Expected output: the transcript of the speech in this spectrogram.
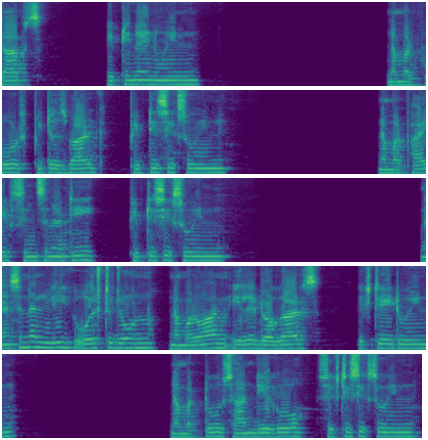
Cubs 59 win. Number 4 Petersburg 56 win. Number 5 Cincinnati 56 win. National League West Zone number 1 LA Dodgers 68 win. Number 2 San Diego 66 win.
